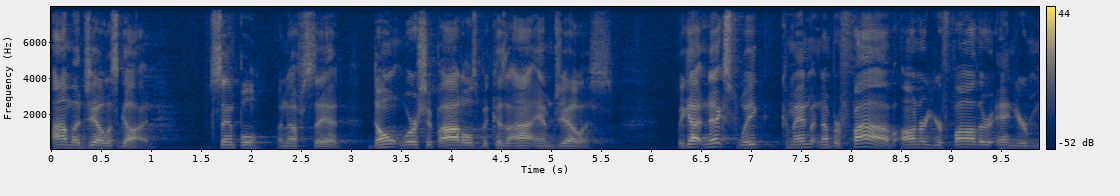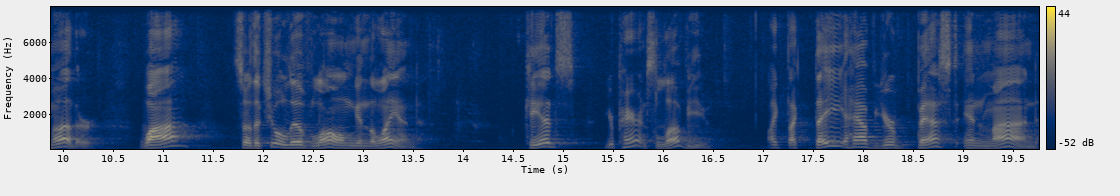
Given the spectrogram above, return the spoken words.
I'm a jealous God. Simple, enough said. Don't worship idols because I am jealous. We got next week, commandment number five honor your father and your mother. Why? So that you'll live long in the land. Kids, your parents love you. Like, like they have your best in mind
